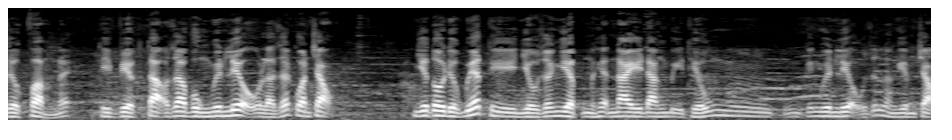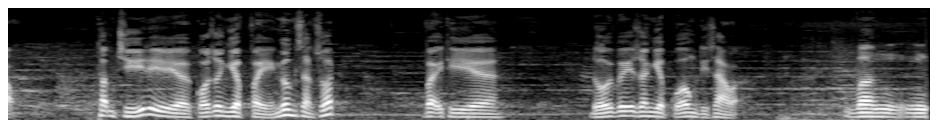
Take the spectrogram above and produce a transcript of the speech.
dược phẩm đấy thì việc tạo ra vùng nguyên liệu là rất quan trọng. Như tôi được biết thì nhiều doanh nghiệp hiện nay đang bị thiếu cái nguyên liệu rất là nghiêm trọng. Thậm chí thì có doanh nghiệp phải ngưng sản xuất. Vậy thì đối với doanh nghiệp của ông thì sao ạ? Vâng,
